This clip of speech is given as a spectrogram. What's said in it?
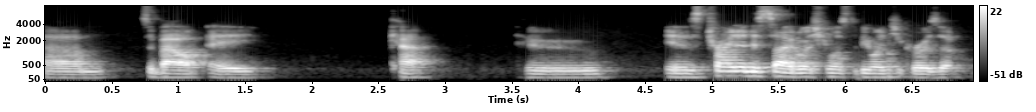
Um, it's about a cat who is trying to decide what she wants to be when she grows up,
